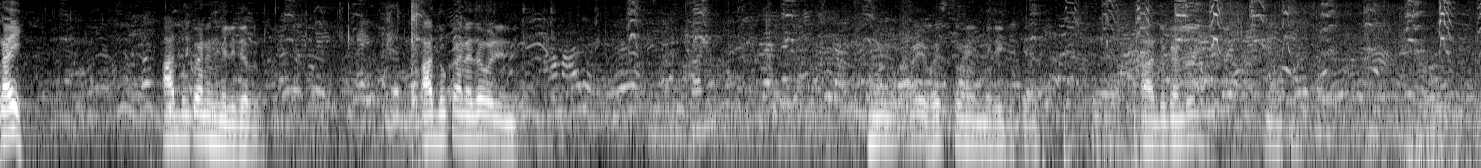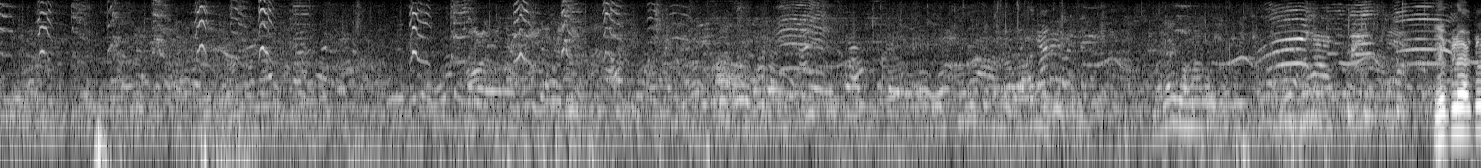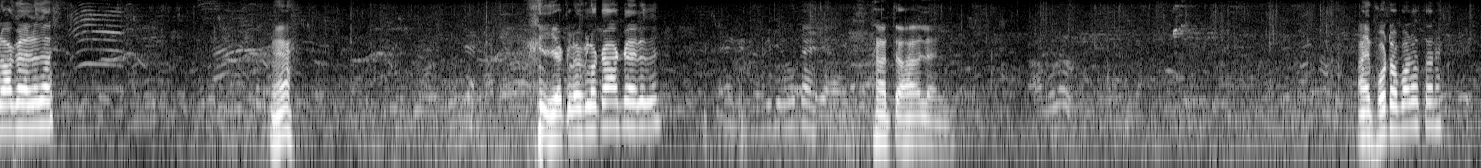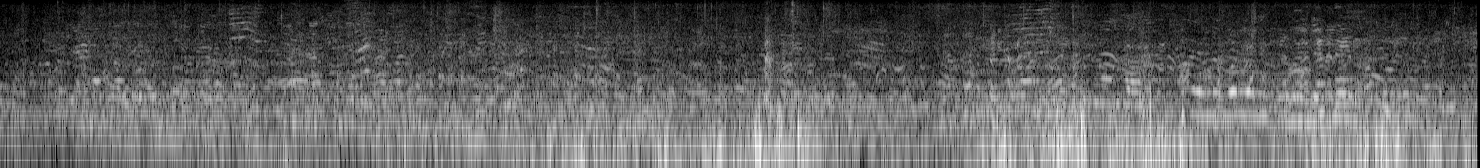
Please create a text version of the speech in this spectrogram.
નહીં. આ દુકાને જ મળી લીધેલું આ દુકાને જવું કઈ વસ્તુ અહીં મળી લીધી છે? આ દુકાન છે એકલો એકલો આગળ હેલો હે? એકલો એકલો કાં આગળ હેલો હા, તો હાલે. અહીં ફોટો પાડો તારે.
